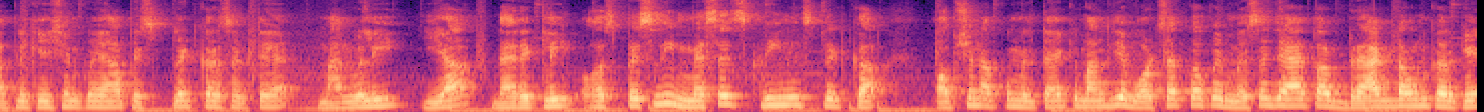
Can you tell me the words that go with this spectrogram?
एप्लीकेशन को यहाँ पे स्प्लिट कर सकते हैं मैनुअली या डायरेक्टली, और स्पेशली मैसेज स्क्रीनिंग स्प्लिट का ऑप्शन आपको मिलता है कि मान लीजिए व्हाट्सएप का कोई मैसेज आया तो आप ड्रैग डाउन करके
